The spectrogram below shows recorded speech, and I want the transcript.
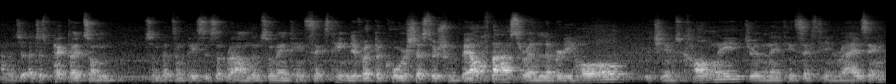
and I, just picked out some, some bits and pieces at random. So 1916, you've got the Corr Sisters from Belfast who are in Liberty Hall with James Connolly during the 1916 Rising.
